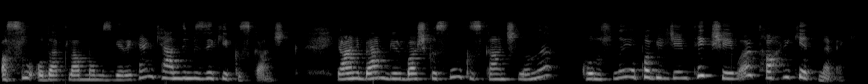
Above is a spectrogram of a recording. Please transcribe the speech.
asıl odaklanmamız gereken kendimizdeki kıskançlık. Yani ben bir başkasının kıskançlığını konusunda yapabileceğim tek şey var tahrik etmemek.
